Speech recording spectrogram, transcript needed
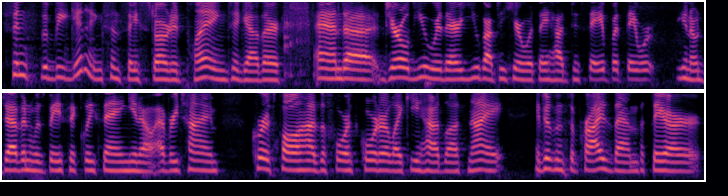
since the beginning, since they started playing together. And uh, Gerald, you were there. You got to hear what they had to say, but they were, you know, Devin was basically saying, you know, every time Chris Paul has a fourth quarter like he had last night, it doesn't surprise them, but they are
